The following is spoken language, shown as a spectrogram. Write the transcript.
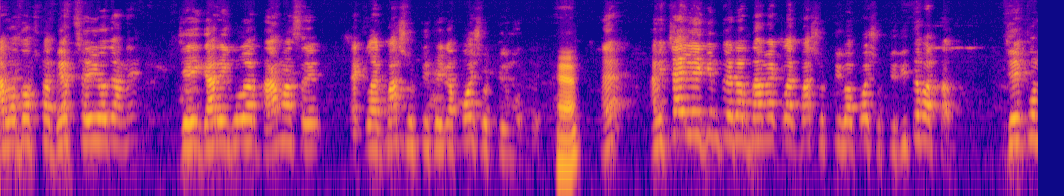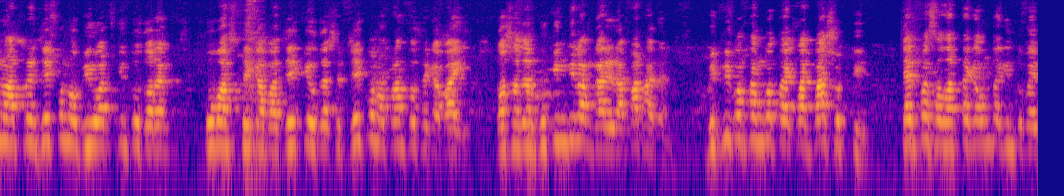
আরও দশটা ব্যবসায়ীও জানে যে এই গাড়িগুলোর দাম আছে এক লাখ বাষট্টি থেকে পঁয়ষট্টির মধ্যে। হ্যাঁ। হ্যাঁ? আমি চাইলেই কিন্তু এটার দাম এক লাখ বাষট্টি বা পঁয়ষট্টি দিতে পারতাম। যে কোনো আপনার যে কোনো ভিউয়ার কিন্তু ধরেন প্রবাস থেকে বা যে কেউ দেশের যে কোনো প্রান্ত থেকে ভাই দশ হাজার বুকিং দিলাম গাড়িটা পাঠায় দেন। বিক্রি করতাম কত? এক লাখ বাষট্টি। চার পাঁচ হাজার টাকা কিন্তু ভাই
